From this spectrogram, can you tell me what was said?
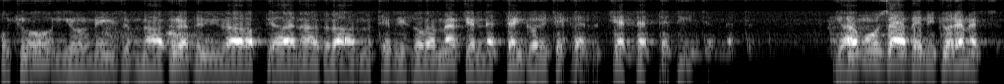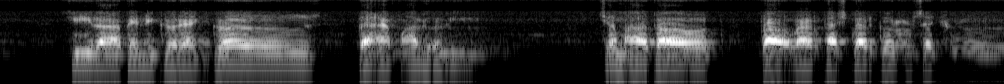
Uçuğun yevmeyizim nâfiretun ilâ Rabbiha nâfire arlı temiz olanlar cennetten göreceklerdir. Cennette değil cennette. Ya Musa beni göremezsin. Zira beni gören göz behemmalül. Cemaat dağlar taşlar görürse çürür.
